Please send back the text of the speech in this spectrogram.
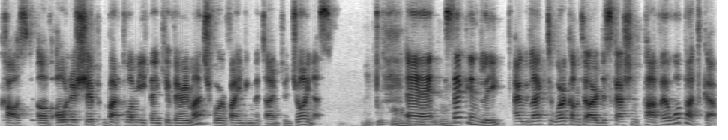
cost of ownership. Bartłomiej, thank you very much for finding the time to join us. Uh, secondly, I would like to welcome to our discussion Paweł Łopatka.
